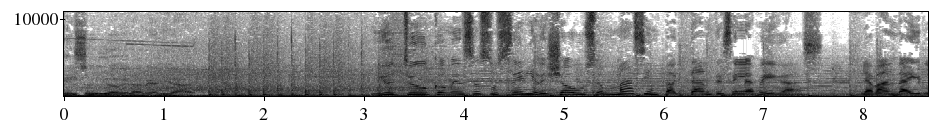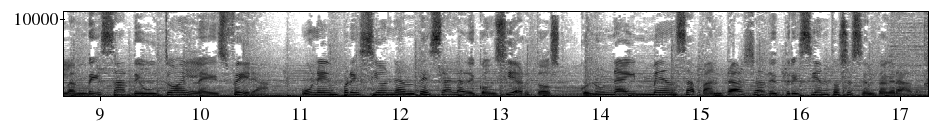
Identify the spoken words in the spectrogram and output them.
el sonido de la realidad. YouTube comenzó su serie de shows más impactantes en Las Vegas. La banda irlandesa debutó en La Esfera, una impresionante sala de conciertos con una inmensa pantalla de 360 grados.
